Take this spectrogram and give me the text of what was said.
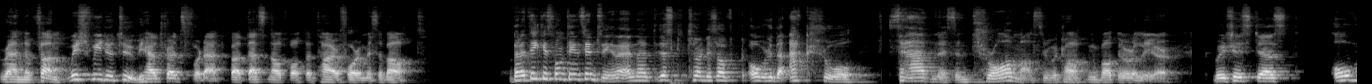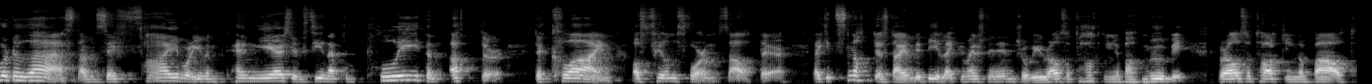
random fun, which we do too. We have threads for that, but that's not what the entire forum is about. But I think it's one thing that's interesting, and I just turn this off over to the actual sadness and traumas we were talking about earlier, which is just over the last, I would say, five or even 10 years, we've seen a complete and utter decline of films forums out there. Like, it's not just IMDb, like you mentioned in the intro, we were also talking about movie. We're also talking about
